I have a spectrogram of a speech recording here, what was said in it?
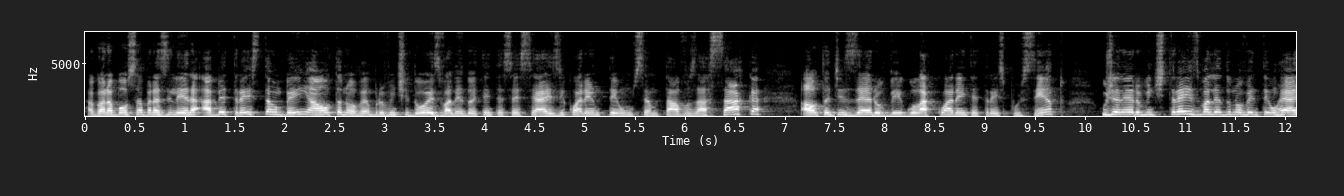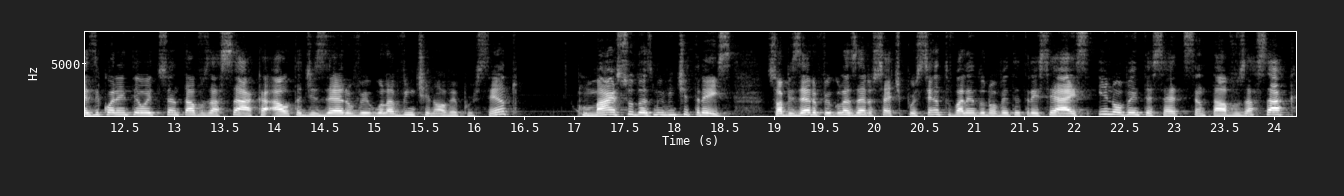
Agora a Bolsa Brasileira, a B3, também alta novembro 22, valendo R$ 86,41 a saca, alta de 0,43%. O janeiro 23, valendo R$ 91,48 a saca, alta de 0,29%. Março 2023 sobe 0,07%, valendo R$ 93,97 a saca.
